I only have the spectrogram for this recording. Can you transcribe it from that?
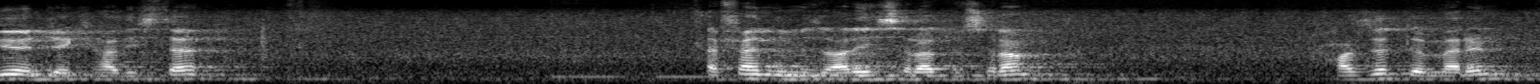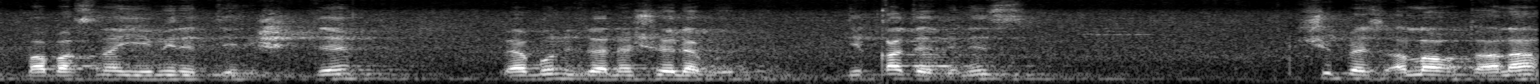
bir önceki hadiste Efendimiz Aleyhisselatü Vesselam Hazreti Ömer'in babasına yemin ettiğini işitti ve bunun üzerine şöyle buyurdu. Dikkat ediniz. Şüphesiz Allahu Teala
